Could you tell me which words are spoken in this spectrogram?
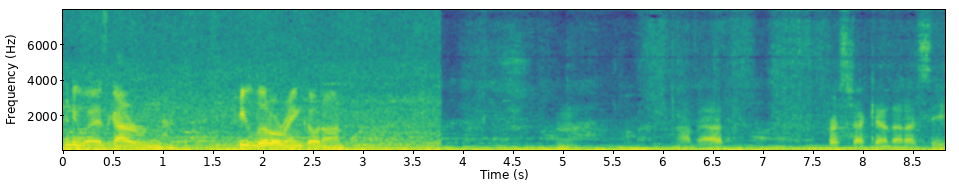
Anyways, got a cute little raincoat on. Hmm, not bad. First jacket that I see.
